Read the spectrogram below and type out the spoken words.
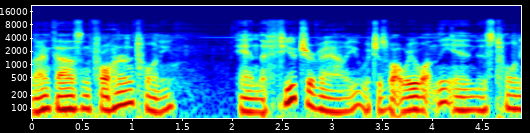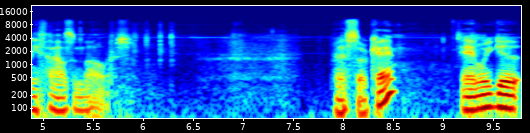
9,420, and the future value, which is what we want in the end, is $20,000. Press OK, and we get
